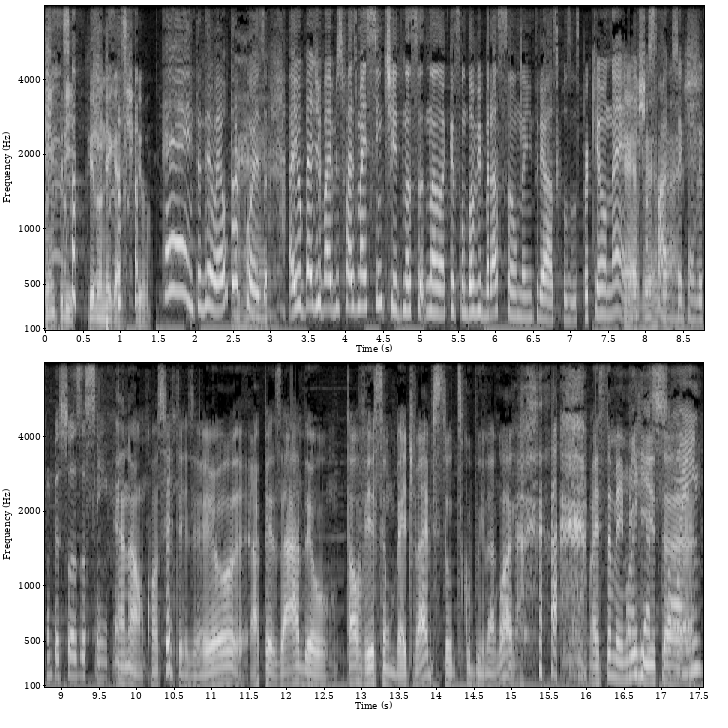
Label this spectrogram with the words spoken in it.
sempre pelo negativo. É, entendeu? É outra coisa. Aí o bad vibes faz mais sentido nessa- na questão da vibração, né, entre aspas. Porque, né, É enche o saco verdade. você conviver com pessoas assim. É, não, com certeza. Eu, apesar de eu talvez ser um bad vibes, estou descobrindo agora. mas também me Olha irrita. só, hein?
